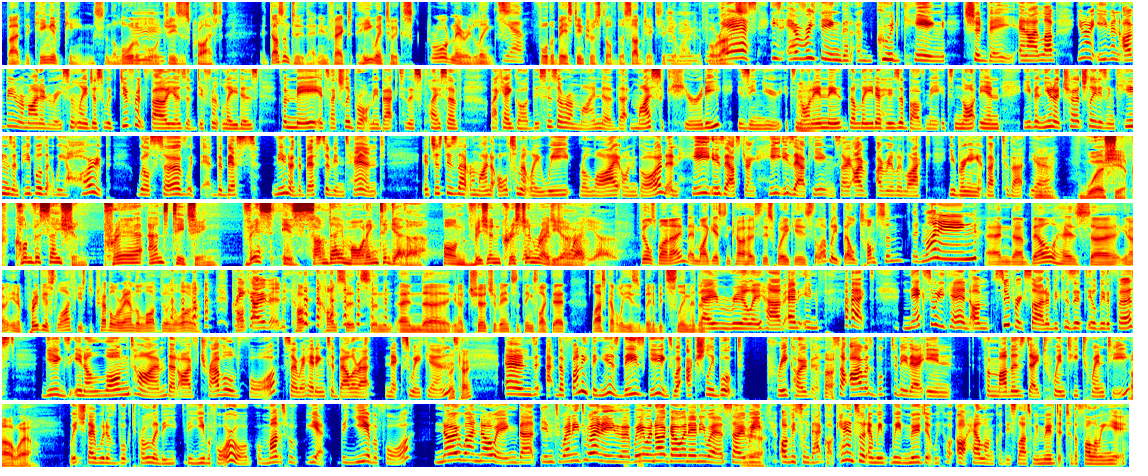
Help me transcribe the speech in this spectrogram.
But the King of Kings and the Lord of Mm. Lords, Jesus Christ, it doesn't do that. In fact, he went to extraordinary lengths Yeah. for the best interest of the subjects, if you mm-hmm. like, for us. yes, he's everything that a good king should be. And I love, you know, even I've been reminded recently, just with different failures of different leaders. For me, it's actually brought me back to this place of, okay, God, this is a reminder that my security is in you. It's not mm-hmm. in the, the leader who's above me. It's not in even, you know, church leaders and kings and people that we hope will serve with the- best, you know, the best of intent. It just is that reminder. Ultimately, we rely on God, and He is our strength. He is our King. So I, I really like you bringing it back to that. Yeah. Mm. Worship, conversation, prayer, and teaching. This is Sunday Morning Together on Vision Christian Radio. Phil's my name, and my guest and co-host this week is the lovely Bel Thomson. Good morning. And uh, Bel has, uh, you know, in a previous life, used to travel around a lot, doing a lot of Pre-COVID. co- concerts and and uh, you know church events and things like that. Last couple of years has been a bit slim, hasn't it? They really have. And in fact, next weekend, I'm super excited because it, it'll be the first gigs in a long time that I've traveled for. So we're heading to Ballarat next weekend. Okay. And uh, the funny thing is, these gigs were actually booked pre-COVID. so I was booked to be there in for Mother's Day 2020, Oh wow. which they would have booked probably the the year before or, or months. Before, yeah, the year before. No one knowing that in 2020 that we were not going anywhere. So Yeah. we obviously that got cancelled, and we we moved it. We thought, oh, how long could this last? We moved it to the following year.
